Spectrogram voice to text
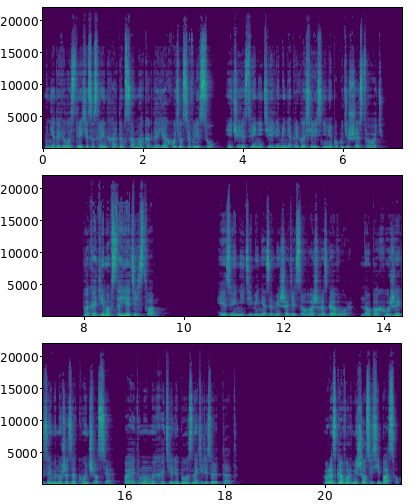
Мне довелось встретиться с Рейнхардом сама, когда я охотился в лесу, и через две недели меня пригласили с ними попутешествовать. По каким обстоятельствам? Извините меня за вмешательство в ваш разговор, но похоже экзамен уже закончился, поэтому мы хотели бы узнать результат. В разговор вмешался Сибасу.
